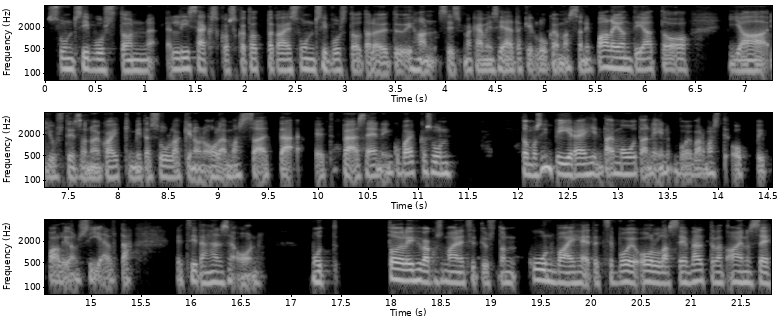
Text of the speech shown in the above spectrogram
sun sivuston lisäksi, koska totta kai sun sivustolta löytyy ihan, siis mä kävin sieltäkin lukemassa niin paljon tietoa, ja Justin sanoi kaikki, mitä sullakin on olemassa, että, että pääsee niin kuin vaikka sun tuommoisiin piireihin tai muuta, niin voi varmasti oppia paljon sieltä, että sitähän se on. Mutta toi oli hyvä, kun sä mainitsit just ton kuun vaiheet, että se voi olla, se ei välttämättä aina se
